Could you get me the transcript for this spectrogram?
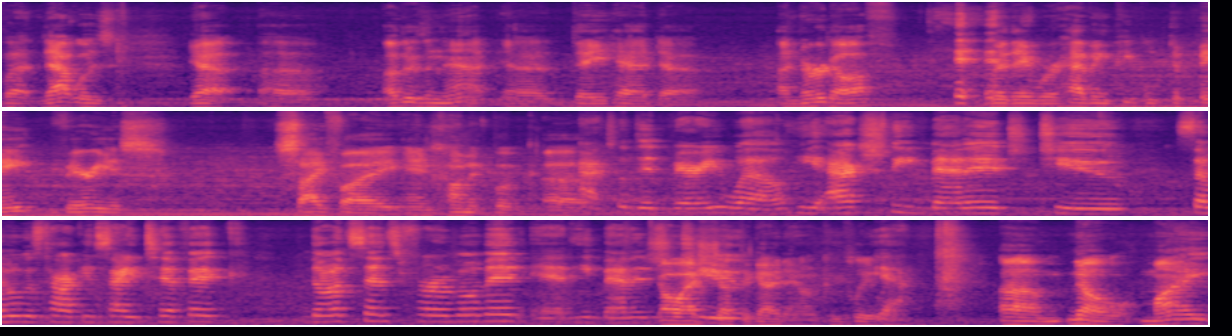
But that was yeah. Uh, other than that, uh, they had uh, a nerd off where they were having people debate various sci-fi and comic book. Uh, Axel did very well. He actually managed to. Someone was talking scientific nonsense for a moment, and he managed oh, to. I shut the guy down completely. Yeah. Um, no, my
